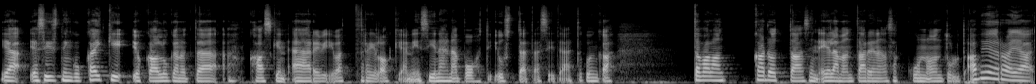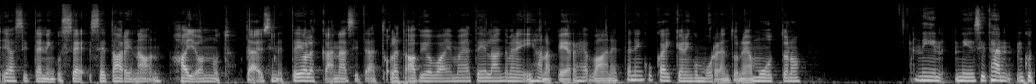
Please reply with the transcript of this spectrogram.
Ja, ja siis niin kuin kaikki, joka on lukenut tämä Kaskin ääriviivat trilogia, niin siinähän hän pohti just tätä sitä, että kuinka tavallaan kadottaa sen elämän tarinansa, kun on tullut avioero ja, ja sitten niin kuin se, se tarina on hajonnut täysin. Että ei olekaan enää sitä, että olet aviovaimo ja teillä on tämmöinen ihana perhe, vaan että niin kuin kaikki on niin kuin murentunut ja muuttunut. Niin, niin sitten hän niin kuin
